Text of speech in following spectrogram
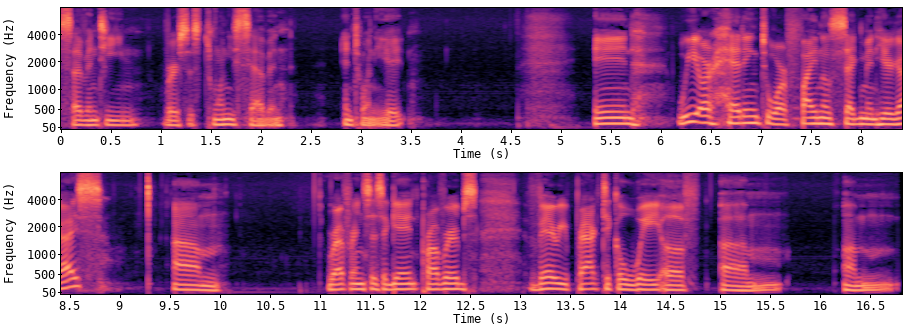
17, verses 27 and 28. And we are heading to our final segment here, guys. Um, references again, Proverbs, very practical way of um, um,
